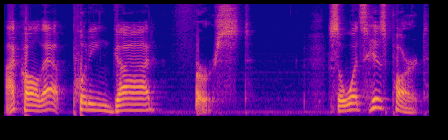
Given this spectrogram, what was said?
I call that putting God first. So what's His part?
